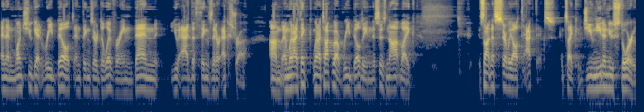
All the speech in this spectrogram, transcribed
And then once you get rebuilt and things are delivering, then you add the things that are extra. Um, and when I think when I talk about rebuilding, this is not like it's not necessarily all tactics. It's like, do you need a new story?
